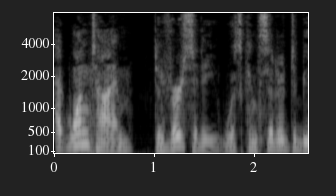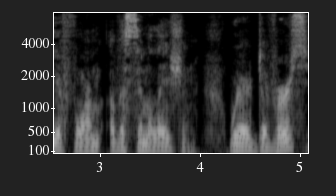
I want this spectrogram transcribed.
At one time, diversity was considered to be a form of assimilation, where diverse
